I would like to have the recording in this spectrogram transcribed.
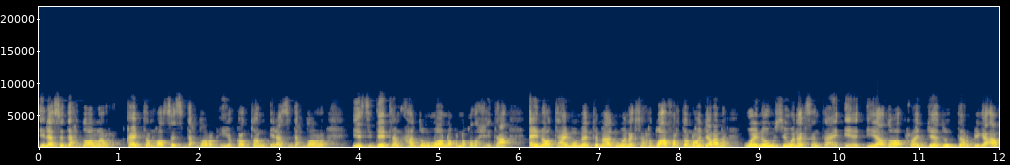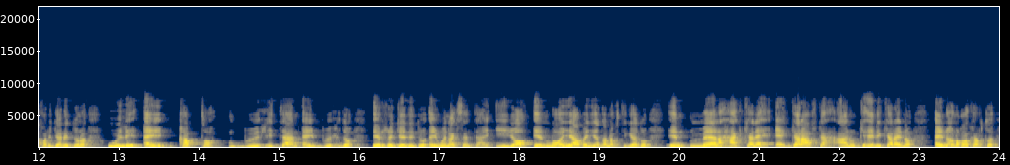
ilaa saddex dollar qaybtan hoose saddex dollar iyo konton ilaa saddex dollar iyo sideetan hadduu noo noqnoqdo xitaa ay noo tahay momentum aada u wanaagsan. Hadduu afartan noo jarana way noogu sii wanaagsan tahay iyadoo rajadu darbiga afar jariduna weli ay qabto buuxitaan ay buuxdo in rajadeedu ay wanaagsan tahay. Iyo in loo yaabo iyada naftigeedu in meelaha kale ee garaafka aanu ka heli karayno ay noo noqon karto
